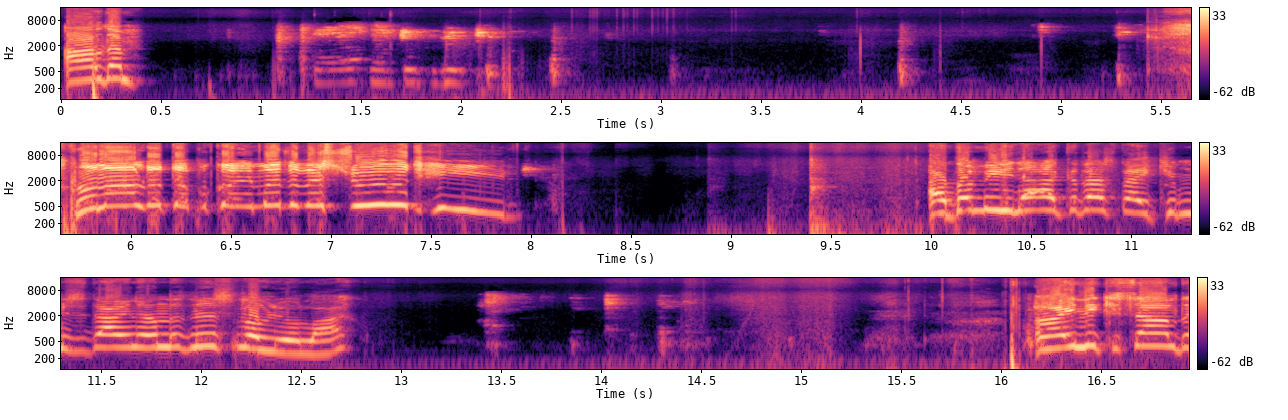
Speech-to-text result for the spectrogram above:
Aldım. Ronaldo topu koymadı ve şut değil. Adam iyi arkadaşlar ikimizi de aynı anda nasıl alıyorlar? Aynı ikisi aldı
